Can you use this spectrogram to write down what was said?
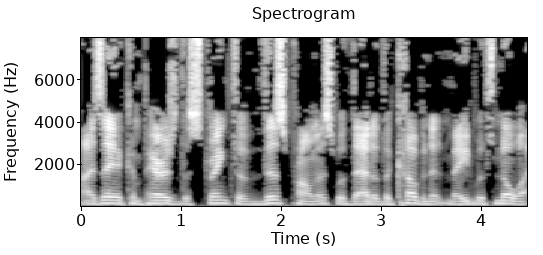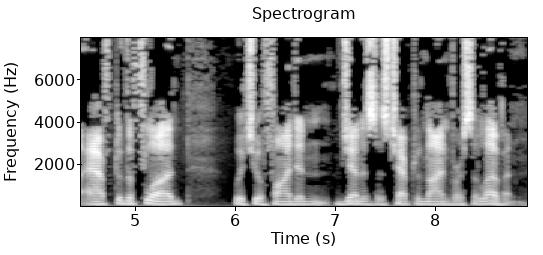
Isaiah compares the strength of this promise with that of the covenant made with Noah after the flood, which you'll find in Genesis chapter 9 verse 11.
